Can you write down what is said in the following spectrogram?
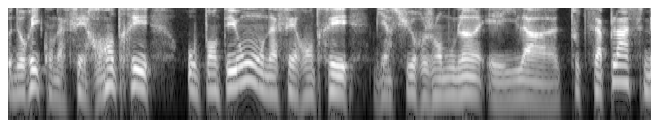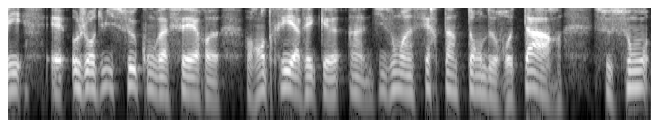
honorés, qu'on a fait rentrer au Panthéon, on a fait rentrer bien sûr Jean Moulin et il a toute sa place, mais euh, aujourd'hui ceux qu'on va faire euh, rentrer avec euh, un, disons un certain temps de retard, ce sont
